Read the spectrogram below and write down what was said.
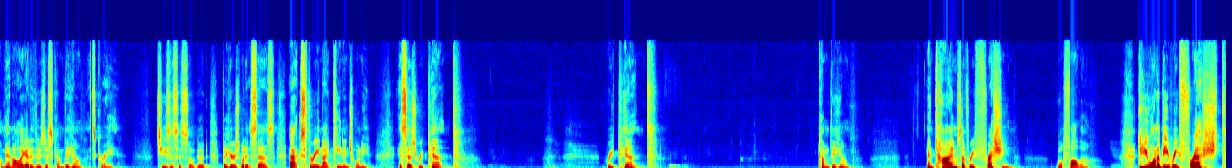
oh man, all I got to do is just come to Him. It's great. Jesus is so good. But here's what it says Acts 3 19 and 20. It says, Repent. Repent. Come to Him. And times of refreshing will follow. Do you want to be refreshed?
